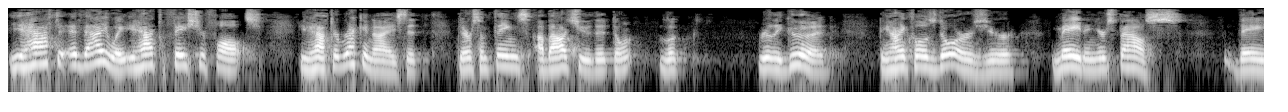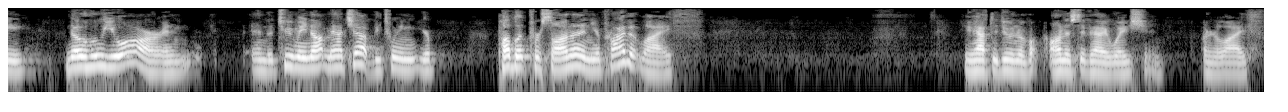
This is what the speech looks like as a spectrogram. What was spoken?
you have to evaluate. You have to face your faults. You have to recognize that there are some things about you that don't look really good. Behind closed doors, your mate and your spouse, they know who you are, and and the two may not match up between your public persona and your private life. You have to do an honest evaluation on your life.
